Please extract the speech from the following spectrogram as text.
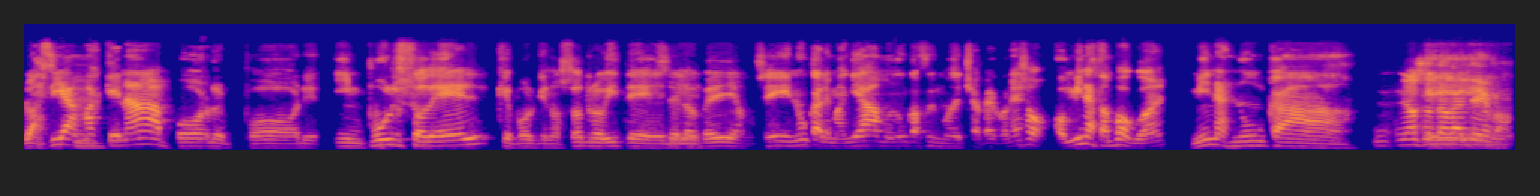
Lo hacía más que nada por, por impulso de él, que porque nosotros, ¿viste? Se lo pedíamos. Sí, nunca le mangueamos, nunca fuimos de chapear con eso. Con Minas tampoco, ¿eh? Minas nunca, No se toca el eh, tema.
